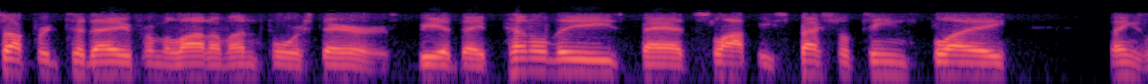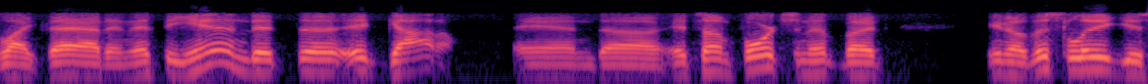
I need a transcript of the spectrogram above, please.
suffered today from a lot of unforced errors, be it they penalties, bad, sloppy special teams play, things like that. And at the end, it, uh, it got them. And uh, it's unfortunate, but, you know, this league is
